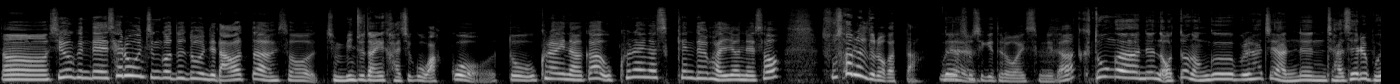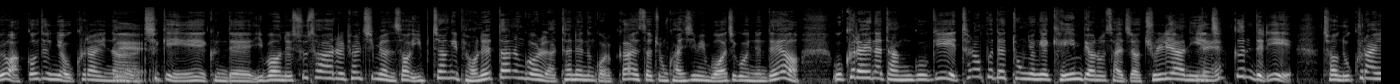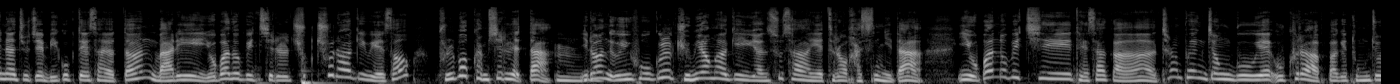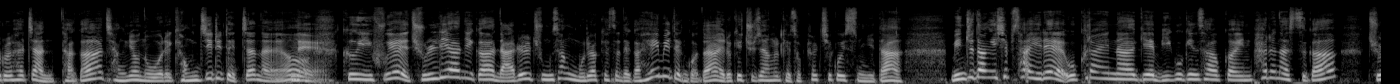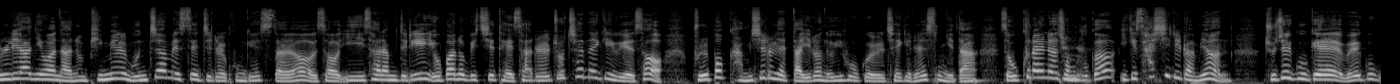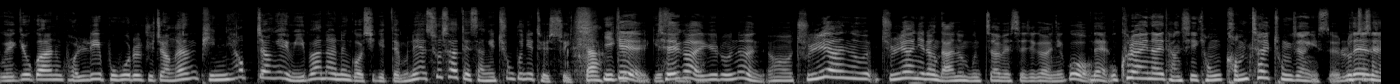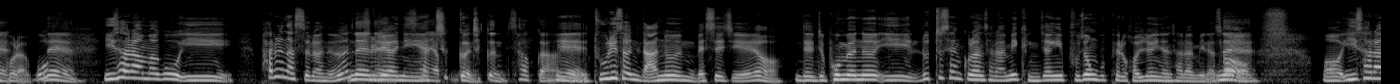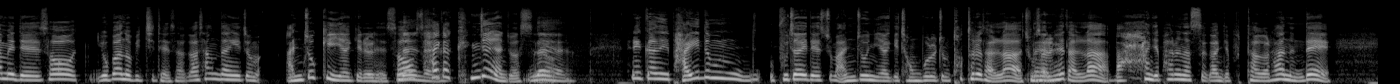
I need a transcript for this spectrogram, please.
어, 지금 근데 새로운 증거들도 이제 나왔다. 그래서 지금 민주당이 가지고 왔고 또 우크라이나가 우크라이나 스캔들 관련해서 수사를 들어갔다. 네. 소식이 들어와 있습니다. 그동안은 어떤 언급을 하지 않는 자세를 보여왔거든요, 우크라이나 네. 측이. 근데 이번에 수사를 펼치면서 입장이 변했다는 걸 나타내는 걸까 해서 좀 관심이 모아지고 있는데요. 우크라이나 당국이 트럼프 대통령의 개인 변호사죠. 줄리아니의 네. 측근들이 전 우크라이나 주재 미국 대사였던 마리 요바노비치를 축출하기 위해서 불법 감시를 했다. 음. 이런 의혹을 규명하기 위한 수사에 들어갔습니다. 이 요바노비치 대사가 트럼프 행정부의 우크라 압박에 동조를 하지 않다가 작년 5월에 경질이 됐잖아요. 네. 그 이후에 줄리아니가 나를 중상 무력해서 내가 해임이 된 거다. 이렇게 주장을 계속 펼치고 있습니다. 민주당이 14일에 우크라이나계 미국인 사업가인 파르나스가 줄리아니와 나눈 비밀 문자 메시지를 공개했어요. 그래서 이 사람들이 요바노비치 대사를 쫓아내기 위해서 불법 감시를 했다. 이런 의혹을 제기를 했습니다. 그래서 우크라이나 정부가 이게 사실이라면 주재국의 외국 외 교관 권리 보호를 규정한 빈 협정에 위반하는 것이기 때문에 수사 대상이 충분히 될 수 있다. 이게 제가 알기로는 어, 줄리안 줄리안이랑 나눈 문자 메시지가 아니고 네. 우크라이나의 당시 경, 검찰총장이 있어요. 루트센코라고. 네. 이 사람하고 이 파르나스라는 네네. 줄리안이의 사업- 측근 측근 사업가. 예, 네. 둘이서 나눈 메시지예요. 근데 이제 보면은 이 루트센코라는 사람이 굉장히 부정부패로 걸려 있는 사람이라서 네. 어, 이 사람에 대해서 요바노비치 대사가 상당히 좀 안 좋게 이야기를 해서 네네. 사이가 굉장히 안 좋았어요. 네. 그러니까 이 바이든 부자에 대해서 좀 안 좋은 이야기 정보를 좀 터트려 달라 조사를 네. 해달라 막 이제 파르나스가 이제 부탁을 하는데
